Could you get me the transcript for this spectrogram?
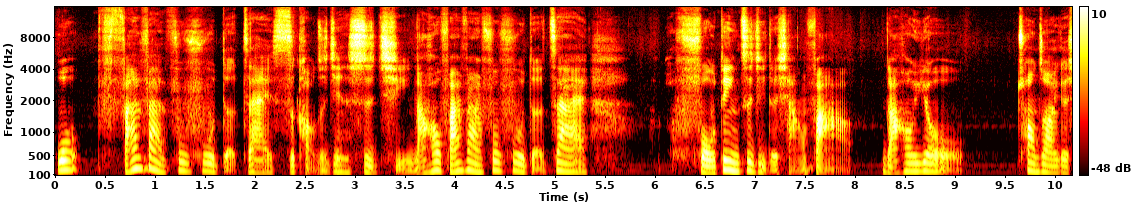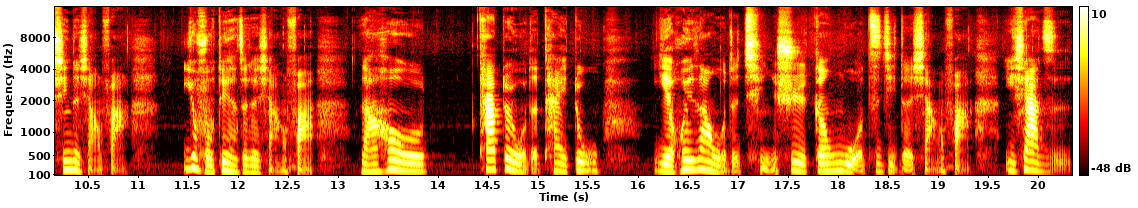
我反反复复的在思考这件事情，然后反反复复的在否定自己的想法，然后又创造一个新的想法，又否定了这个想法，然后他对我的态度也会让我的情绪跟我自己的想法一下子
